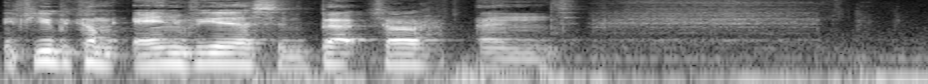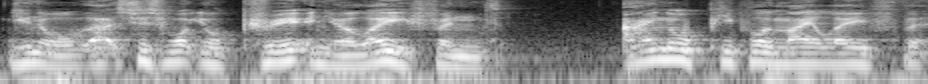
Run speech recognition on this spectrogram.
If you become envious and bitter and you know, that's just what you'll create in your life and I know people in my life that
